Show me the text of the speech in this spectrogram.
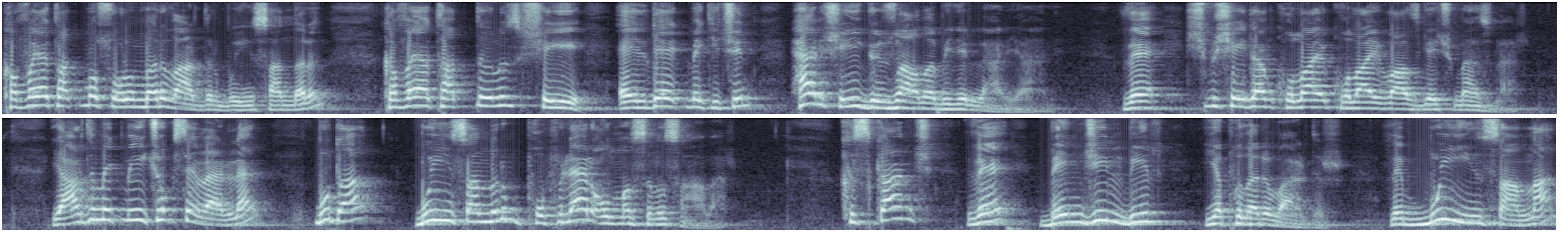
kafaya takma sorunları vardır bu insanların. Kafaya taktığınız şeyi elde etmek için her şeyi göze alabilirler yani. Ve hiçbir şeyden kolay kolay vazgeçmezler. Yardım etmeyi çok severler. Bu da bu insanların popüler olmasını sağlar. Kıskanç ve bencil bir yapıları vardır. Ve bu insanlar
